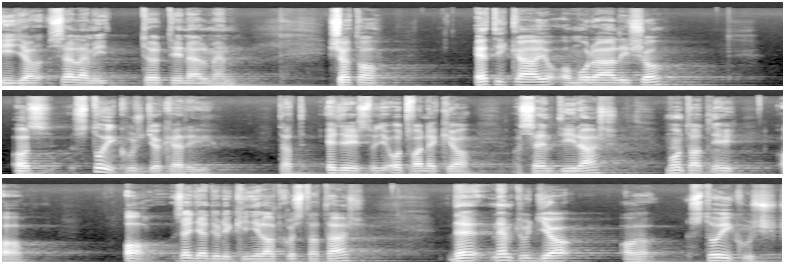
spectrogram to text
így a szellemi történelmen. És hát a etikája, a morálisa, az sztoikus gyökerű. Tehát egyrészt ugye ott van neki a, a Szentírás, mondhatni a, a, az egyedüli kinyilatkoztatás, de nem tudja a sztoikus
